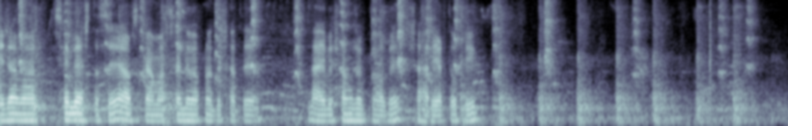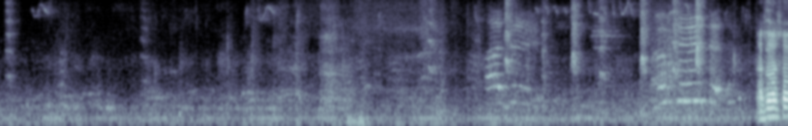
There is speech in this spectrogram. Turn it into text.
এটা আমার ছেলে আসতেছে, আজকে আমার ছেলে আপনাদের সাথে লাইভে সংযুক্ত হবে শাহরিয়ার তৌফিক। আসো আসো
